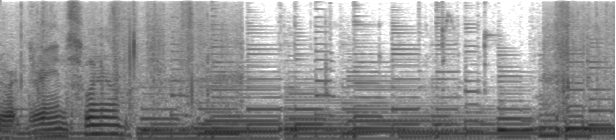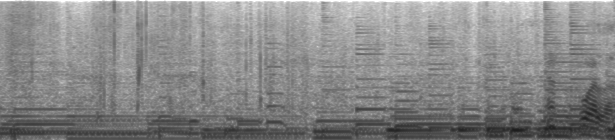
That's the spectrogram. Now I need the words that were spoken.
Short drain swale. And voila,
